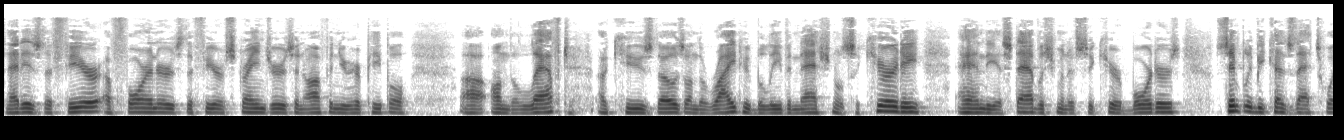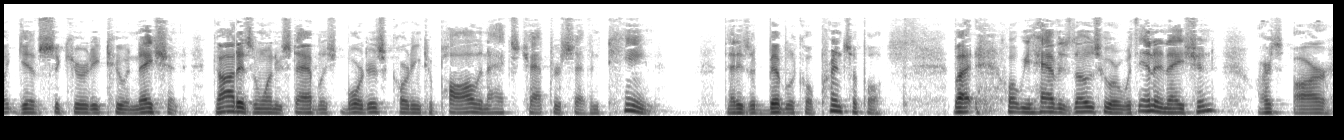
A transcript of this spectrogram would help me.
That is the fear of foreigners, the fear of strangers, and often you hear people uh, on the left accuse those on the right who believe in national security and the establishment of secure borders simply because that's what gives security to a nation. God is the one who established borders according to Paul in Acts chapter 17. That is a biblical principle. But what we have is those who are within a nation are, are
